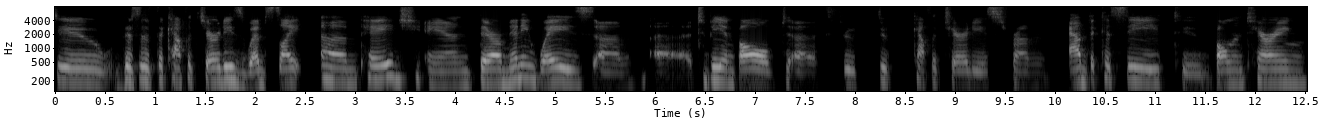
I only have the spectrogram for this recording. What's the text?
to visit the Catholic Charities website um, page, and there are many ways um, uh, to be involved uh, through through Catholic Charities, from advocacy to volunteering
